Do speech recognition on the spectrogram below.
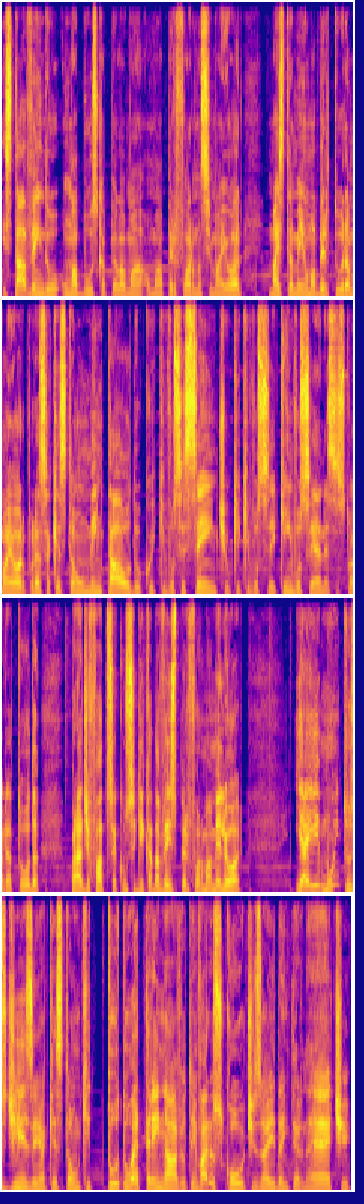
está havendo uma busca pela uma, uma performance maior, mas também uma abertura maior por essa questão mental do que, que você sente, o que, que você, quem você é nessa história toda, para de fato você conseguir cada vez performar melhor. E aí muitos dizem a questão que tudo é treinável. Tem vários coaches aí da internet,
